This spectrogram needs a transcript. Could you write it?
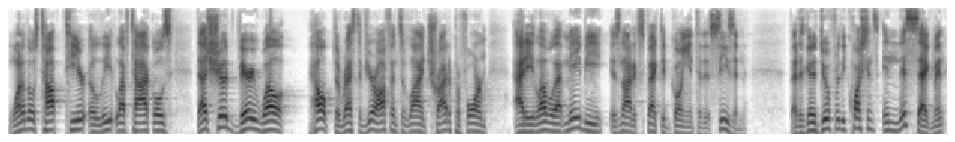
one of those top tier elite left tackles, that should very well help the rest of your offensive line try to perform at a level that maybe is not expected going into this season. That is going to do it for the questions in this segment.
